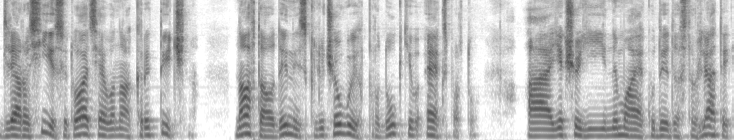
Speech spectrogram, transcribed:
Для Росії ситуація вона критична. Нафта один із ключових продуктів експорту. А якщо її немає куди доставляти,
